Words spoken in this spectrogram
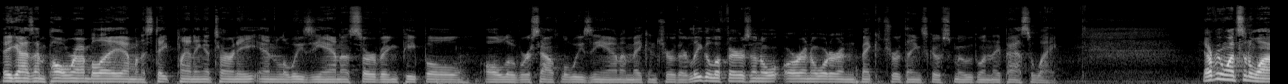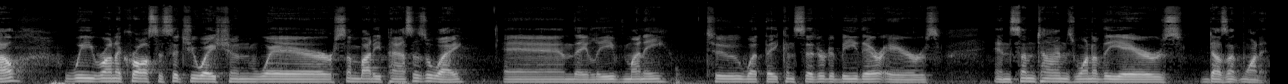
Hey guys, I'm Paul Rabalais. I'm an estate planning attorney in Louisiana, serving people all over South Louisiana, making sure their legal affairs are in order and making sure things go smooth when they pass away. Every once in a while, we run across a situation where somebody passes away and they leave money to what they consider to be their heirs, and sometimes one of the heirs doesn't want it.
